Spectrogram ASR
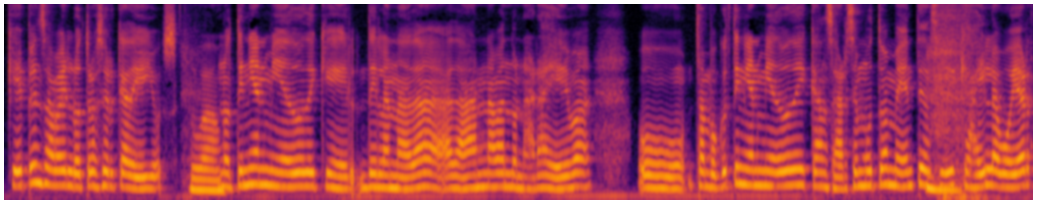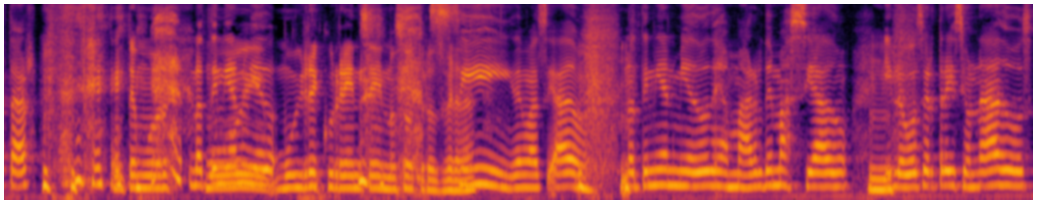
qué pensaba el otro acerca de ellos. No tenían miedo de que de la nada Adán abandonara a Eva o tampoco tenían miedo de cansarse mutuamente, así de que, ay, la voy a hartar. Un temor no tenían miedo. muy recurrente en nosotros, ¿verdad? Sí, demasiado. No tenían miedo de amar demasiado y mm. luego ser traicionados.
